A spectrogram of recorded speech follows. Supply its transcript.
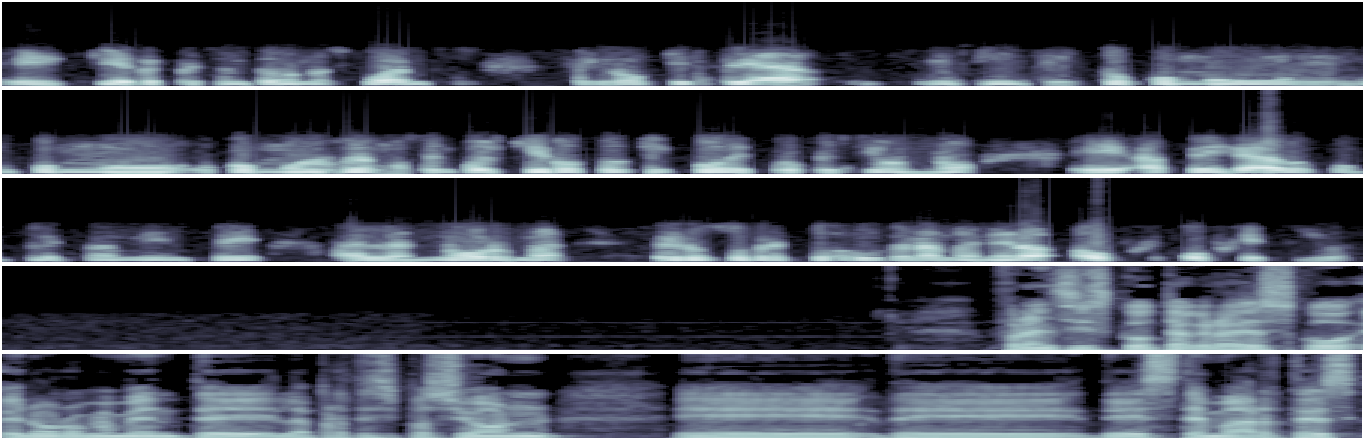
eh, que representan unos cuantos, sino que sea, insisto, como un, como, como lo vemos en cualquier otro tipo de profesión, ¿no? Eh, apegado completamente a la norma, pero sobre todo de una manera objetiva. Francisco, te agradezco enormemente la participación eh, de, de, este martes.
